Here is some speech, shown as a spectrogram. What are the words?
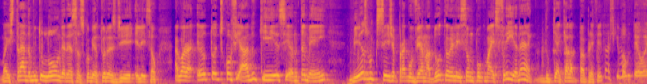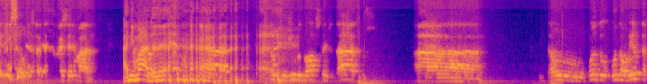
uma estrada muito longa dessas coberturas de eleição. Agora, eu estou desconfiado que esse ano também, mesmo que seja para governador, que é uma eleição um pouco mais fria, né, do que aquela para prefeito, acho que vamos ter uma eleição. Essa, essa vai ser animada. Animada, né? Estão surgindo novos candidatos. Ah, então, quando, quando, aumenta,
